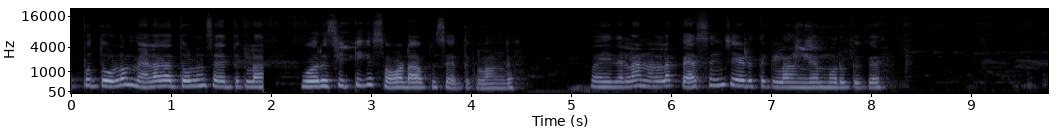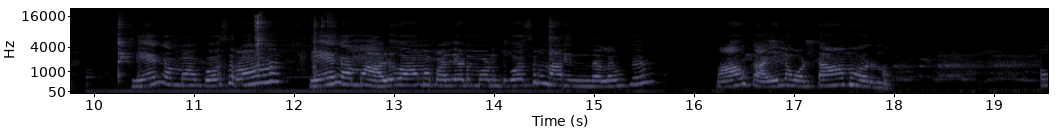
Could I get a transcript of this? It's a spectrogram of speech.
உப்புத்தூளும் மிளகாத்தூளும் சேர்த்துக்கலாம். ஒரு சிட்டிக்கு சோடாப்பு சேர்த்துக்கலாங்க. இப்போ இதெல்லாம் நல்லா பிசைஞ்சு எடுத்துக்கலாங்க முறுக்குக்கு. நேகம்மாவுக்கோசரம் நேகம்மா அழுவாமல் பள்ளியிடம் போனதுக்கோசரம் நான் இந்த அளவுக்கு மாவு கையில் ஒட்டாமல் வரணும். ஓ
